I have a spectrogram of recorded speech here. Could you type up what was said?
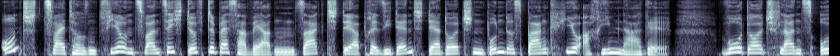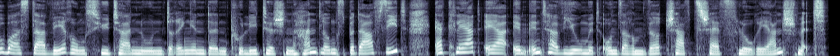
Und 2024 dürfte besser werden, sagt der Präsident der Deutschen Bundesbank Joachim Nagel. Wo Deutschlands oberster Währungshüter nun dringenden politischen Handlungsbedarf sieht, erklärt er im Interview mit unserem Wirtschaftschef Florian Schmidt.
